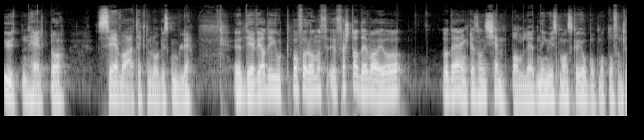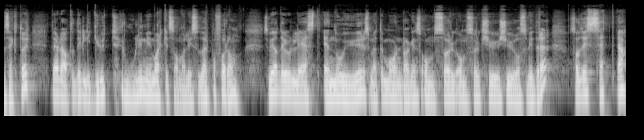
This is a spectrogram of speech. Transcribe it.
uten helt å se hva er teknologisk mulig. Eh, det vi hadde gjort på forhånd først, da, det var jo og det er egentlig en sånn kjempeanledning hvis man skal jobbe opp mot offentlig sektor. Det er det at det ligger utrolig mye markedsanalyse der på forhånd. Så vi hadde jo lest NOU-er som heter Morgendagens omsorg, Omsorg 2020 osv. Så, videre. så hadde vi sett ja,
